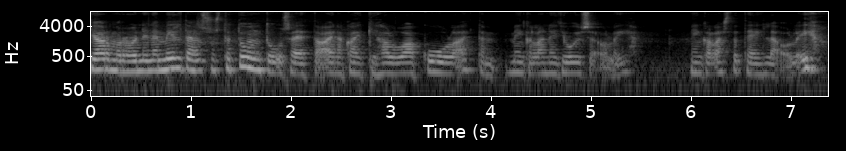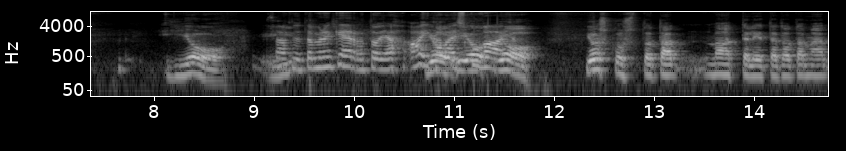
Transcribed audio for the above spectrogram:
Jarmo Roininen, miltä susta tuntuu se, että aina kaikki haluaa kuulla, että minkälainen Juise oli ja minkälaista teillä oli? Joo. Sä oot nyt tämmöinen kertoja, aikalaiskuva. Joo, joo. Joskus tota, mä ajattelin, että tota, mä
